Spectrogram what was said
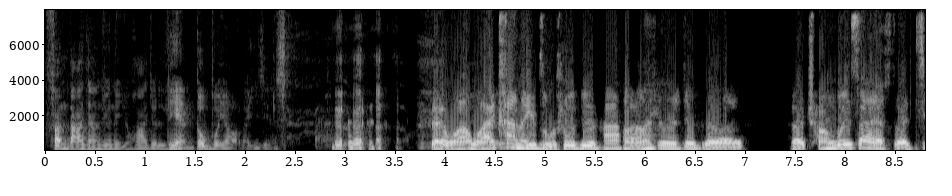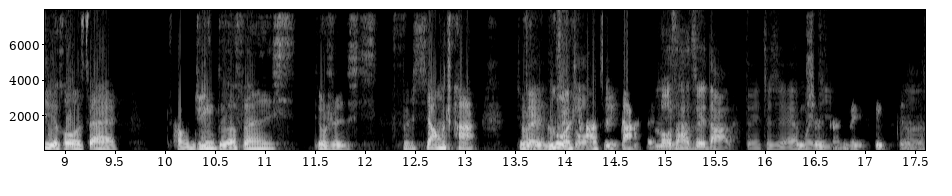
范大将军那句话，就脸都不要了，已经是。对我我还看了一组数据，他好像是这个呃常规赛和季后赛场均得分就是相差就对是落差最大的落差最大的，对，这是 MVP。对对嗯，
